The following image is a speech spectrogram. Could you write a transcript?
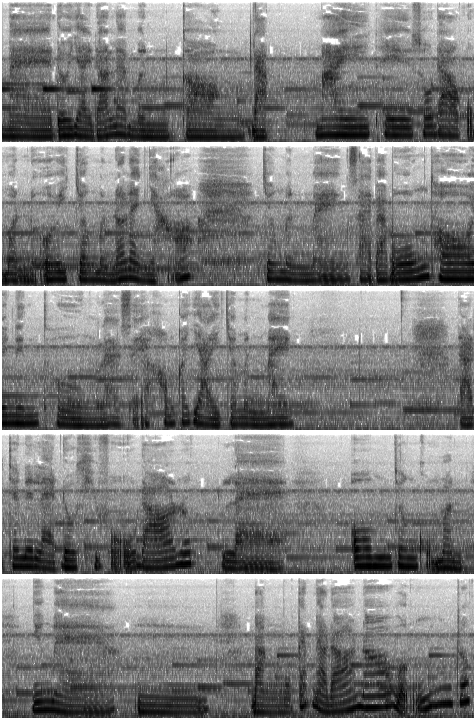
Mà đôi giày đó là mình còn đặt may theo số đo của mình nữa vì chân mình rất là nhỏ. Chân mình mang size 34 thôi nên thường là sẽ không có giày cho mình mang. Đó cho nên là đôi khi vũ đó rất là ôm chân của mình. Nhưng mà um, bằng một cách nào đó nó vẫn rất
